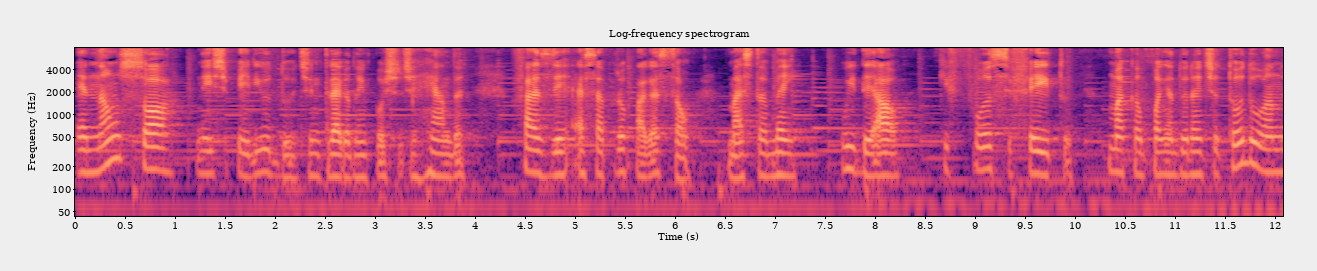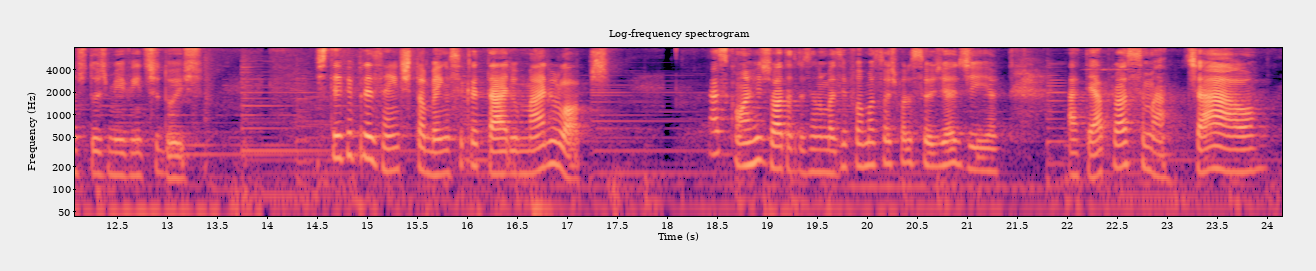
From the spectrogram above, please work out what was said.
é não só neste período de entrega do imposto de renda fazer essa propagação, mas também o ideal que fosse feito uma campanha durante todo o ano de 2022. Esteve presente também o secretário Mário Lopes. Ascom RJ trazendo mais informações para o seu dia a dia. Até a próxima. Tchau!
